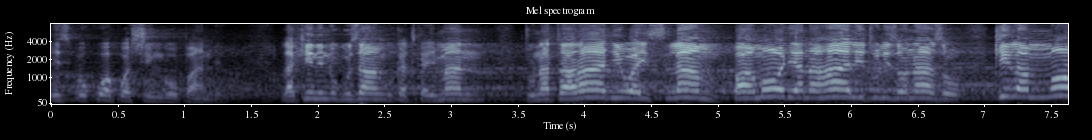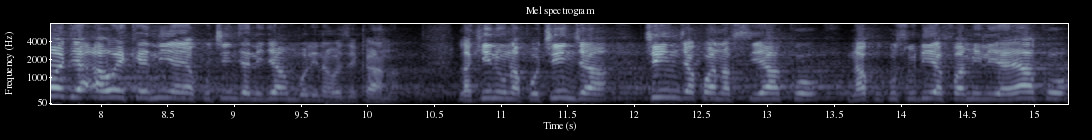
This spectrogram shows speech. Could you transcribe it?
isipokuwa kwa shingo upande. Lakini ndugu zangu katika imani tunataraji waislamu pamoja na hali tulizonazo kila mmoja aweke nia ya kuchinja ni jambo linawezekana lakini unapochinja chinja kwa nafsi yako na kukusudia familia yako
